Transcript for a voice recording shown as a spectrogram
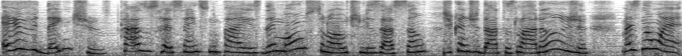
Evidente, casos recentes no país demonstram a utilização de candidatas laranja, mas não é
